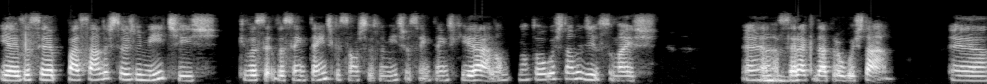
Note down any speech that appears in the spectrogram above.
e aí você passar dos seus limites, que você, você entende que são os seus limites, você entende que, ah, não, não estou gostando disso, mas é, uhum. será que dá para eu gostar? É,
